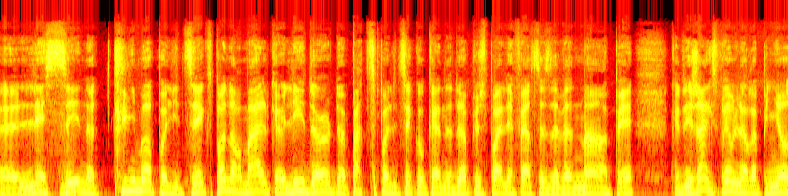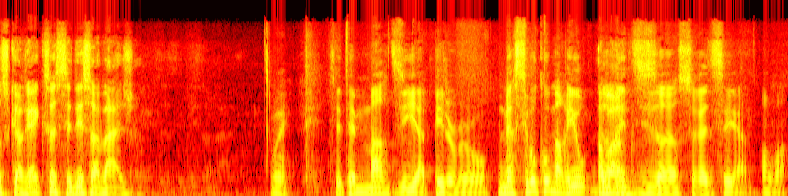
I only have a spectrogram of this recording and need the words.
euh, laisser Hmm. notre climat politique. C'est pas normal qu'un leader d'un parti politique au Canada puisse pas aller faire ses événements en paix. Que des gens expriment leur opinion, c'est correct. Ça, c'est des sauvages. Oui. C'était mardi à Peterborough. Merci beaucoup, Mario. Demain, 10 h sur LCN. Au revoir.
